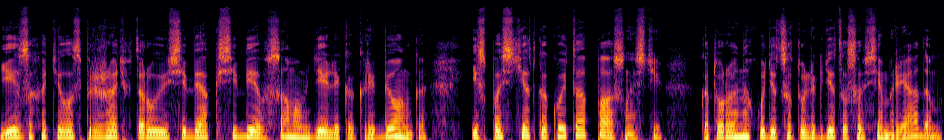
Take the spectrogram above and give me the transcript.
Ей захотелось прижать вторую себя к себе в самом деле как ребенка и спасти от какой-то опасности, которая находится то ли где-то совсем рядом,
